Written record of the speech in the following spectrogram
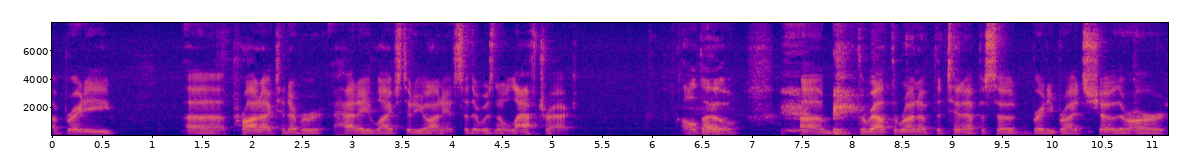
a Brady uh, product had ever had a live studio audience. So there was no laugh track. Although um, throughout the run of the 10 episode Brady Brides show, there are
